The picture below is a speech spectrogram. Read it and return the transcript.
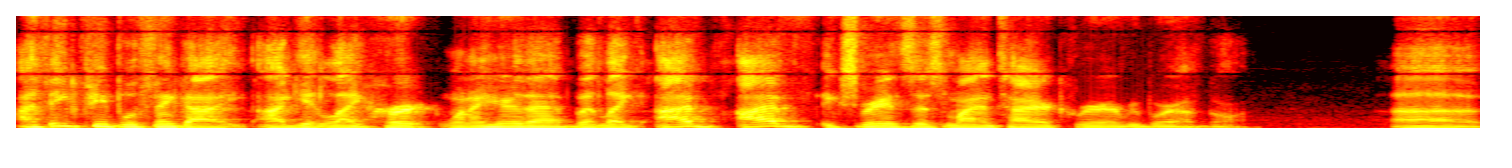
I think people think I I get like hurt when I hear that, but like I've I've experienced this my entire career everywhere I've gone. Uh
